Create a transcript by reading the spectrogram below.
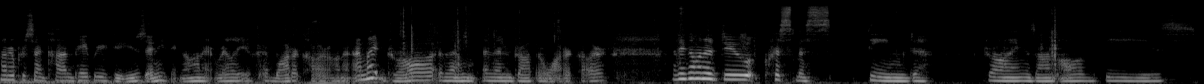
100% cotton paper. You could use anything on it, really. If had watercolor on it. I might draw and then and then drop in watercolor. I think I'm going to do Christmas themed drawings on all of these.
